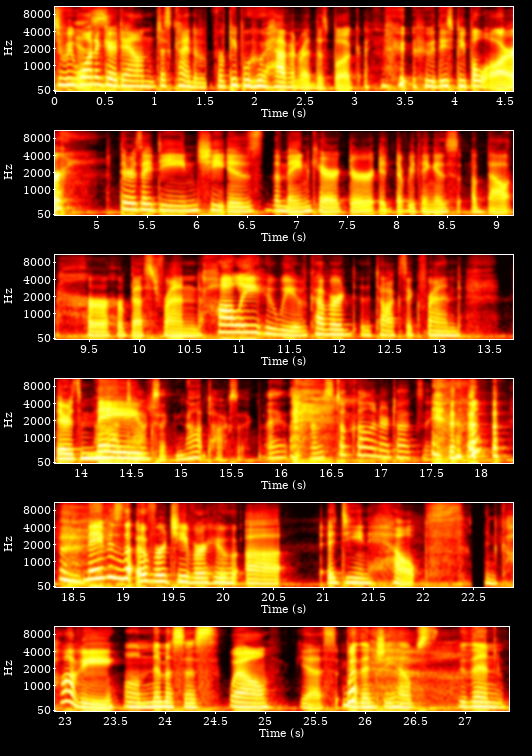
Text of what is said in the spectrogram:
Do we want to go down just kind of for people who haven't read this book, who, who these people are? There's Aideen. She is the main character. It, everything is about her, her best friend Holly, who we have covered, the toxic friend. There's Not toxic. Not toxic. I, I'm still calling her toxic. Meabh is the overachiever who uh, Aideen helps. And Kavi, well, Nemesis, well, yes. who Well, then she helps, who then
